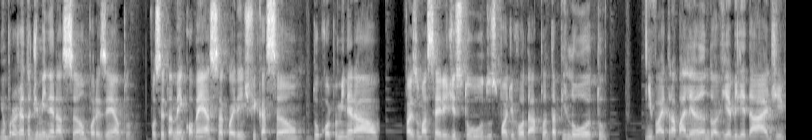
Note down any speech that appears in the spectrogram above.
Em um projeto de mineração, por exemplo, você também começa com a identificação do corpo mineral, faz uma série de estudos, pode rodar planta piloto e vai trabalhando a viabilidade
